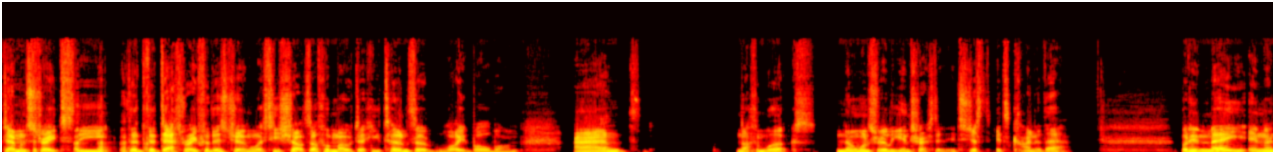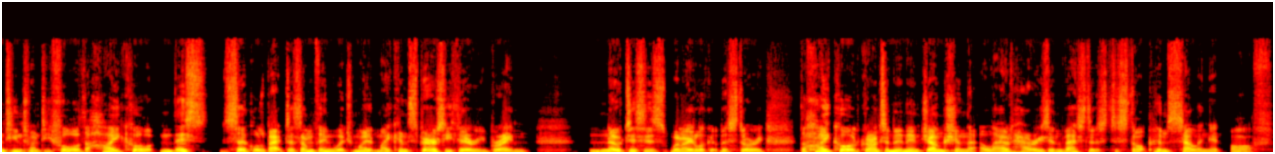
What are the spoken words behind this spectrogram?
demonstrates the, the, the death ray for this journalist. He shuts off a motor, he turns a light bulb on, and nothing works. No one's really interested. It's just, it's kind of there. But in May in 1924, the High Court, and this circles back to something which my, my conspiracy theory brain notices when I look at this story. The High Court granted an injunction that allowed Harry's investors to stop him selling it off.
